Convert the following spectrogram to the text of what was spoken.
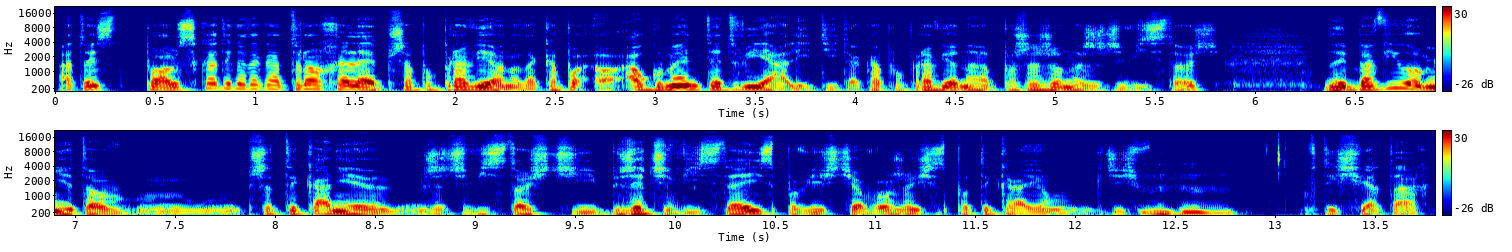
a to jest Polska, tylko taka trochę lepsza, poprawiona, taka po, augmented reality, taka poprawiona, poszerzona rzeczywistość. No i bawiło mnie to mm, przetykanie rzeczywistości rzeczywistej z powieściową, że oni się spotykają gdzieś w, Mhm. w tych światach.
